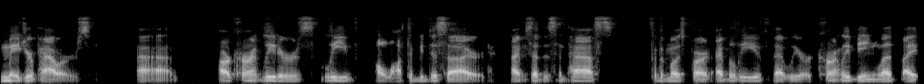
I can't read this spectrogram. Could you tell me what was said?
major powers. Uh, our current leaders leave a lot to be desired. I've said this in the past. For the most part, I believe that we are currently being led by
